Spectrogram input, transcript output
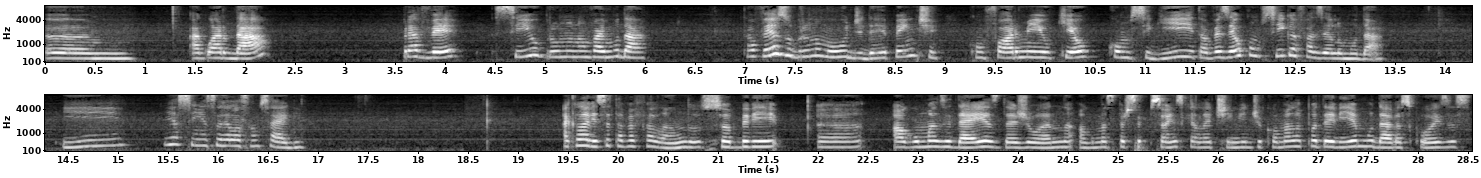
um, aguardar para ver se o Bruno não vai mudar. Talvez o Bruno mude, de repente, conforme o que eu conseguir, talvez eu consiga fazê-lo mudar. E, e assim essa relação segue. A Clarissa estava falando sobre uh, algumas ideias da Joana, algumas percepções que ela tinha de como ela poderia mudar as coisas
